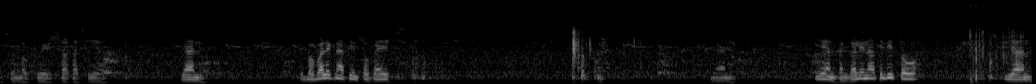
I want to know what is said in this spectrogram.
Kasi magpwersa kasi yan. Yan. Ibabalik natin to guys. Yan. Yan, tanggalin natin dito. Yan.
